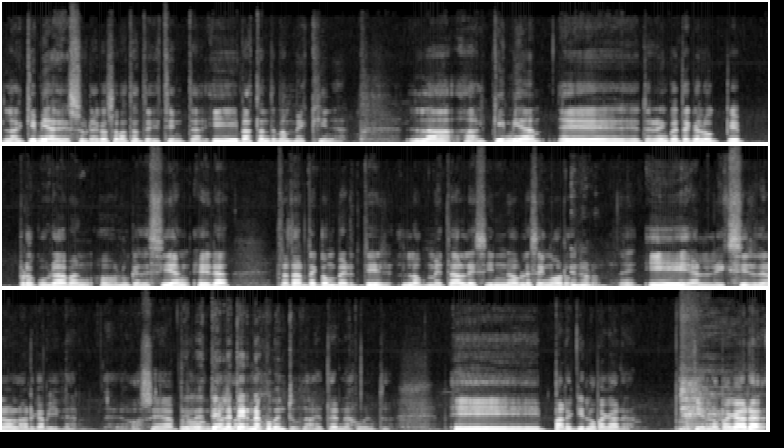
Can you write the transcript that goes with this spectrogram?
la alquimia es una cosa bastante distinta y bastante más mezquina. La alquimia, eh, tener en cuenta que lo que procuraban o lo que decían era tratar de convertir los metales innobles en oro En oro. ¿eh? y el elixir de la larga vida. O sea, De la, eterna vida, juventud. La eterna juventud. Eh, para quien lo pagara. Quien lo pagara.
